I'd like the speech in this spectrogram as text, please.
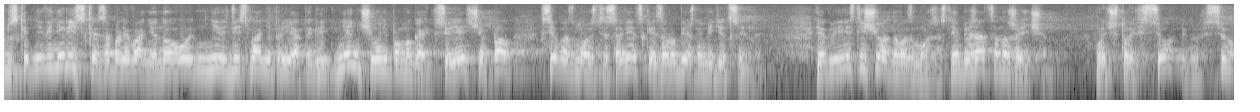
так сказать, не венерическое заболевание, но весьма неприятное. Говорит, мне ничего не помогает. Все, я исчерпал все возможности советской и зарубежной медицины. Я говорю, есть еще одна возможность, не обижаться на женщин. Он говорит, что, и все? Я говорю, все.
